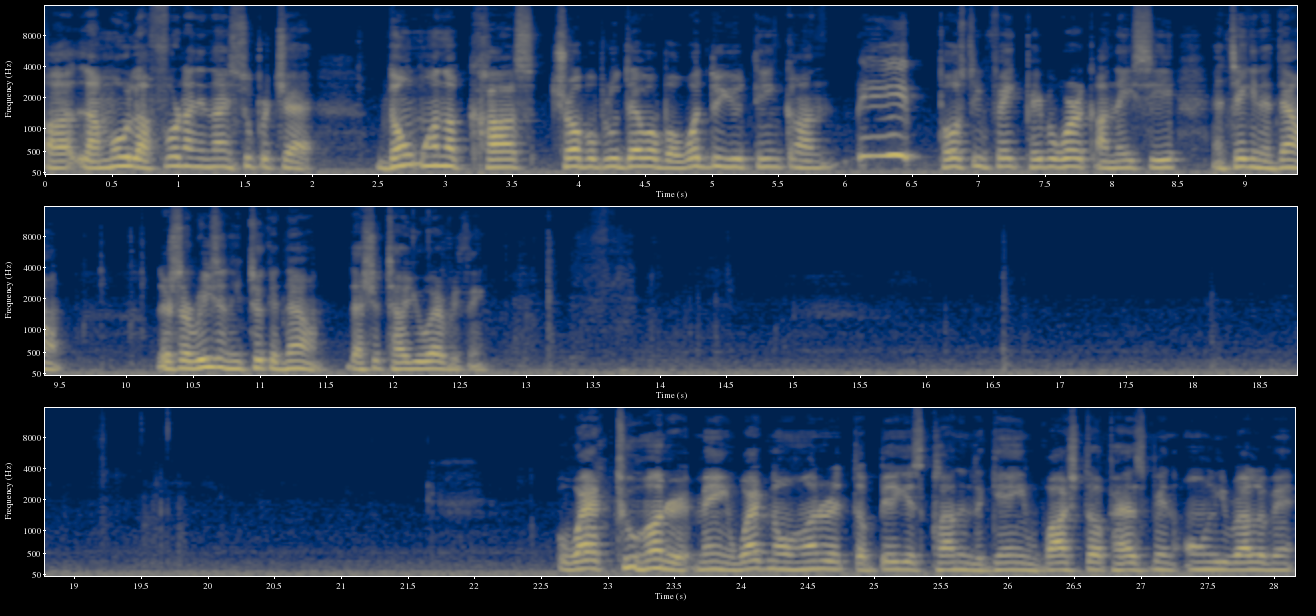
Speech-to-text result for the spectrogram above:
Uh, La Mula, 499 super chat. Don't want to cause trouble, Blue Devil, but what do you think on beep posting fake paperwork on AC and taking it down? There's a reason he took it down. That should tell you everything. Whack 200, man, Whack No 100, the biggest clown in the game. Washed up has been only relevant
